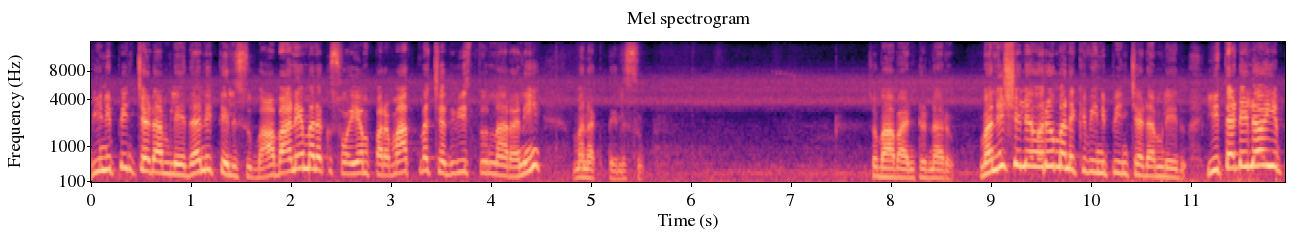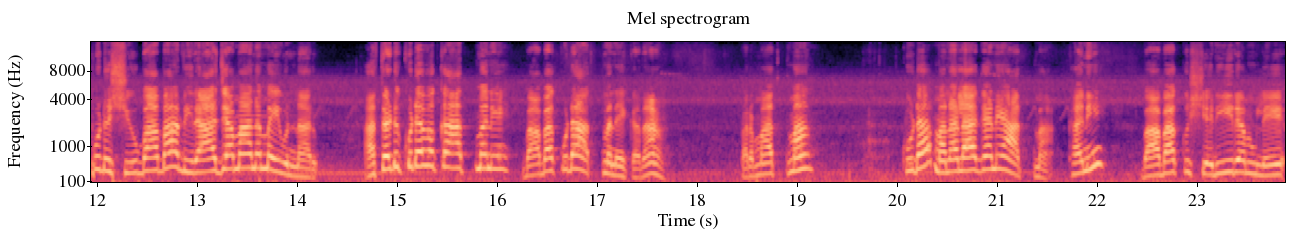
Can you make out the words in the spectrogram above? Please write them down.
వినిపించడం లేదని తెలుసు. బాబానే మనకు స్వయం పరమాత్మ చదివిస్తున్నారని మనకు తెలుసు. సుబాబా అంటున్నారు. మనుషులు ఎవరూ మనకి వినిపించడం లేదు. ఇతడిలో ఇప్పుడు శివబాబా విరాజమానమై ఉన్నారు. అతడు కూడా ఒక ఆత్మనే. బాబా కూడా ఆత్మనే కదా? పరమాత్మ కూడా మనలాగానే ఆత్మ. కానీ బాబాకు శరీరం లే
